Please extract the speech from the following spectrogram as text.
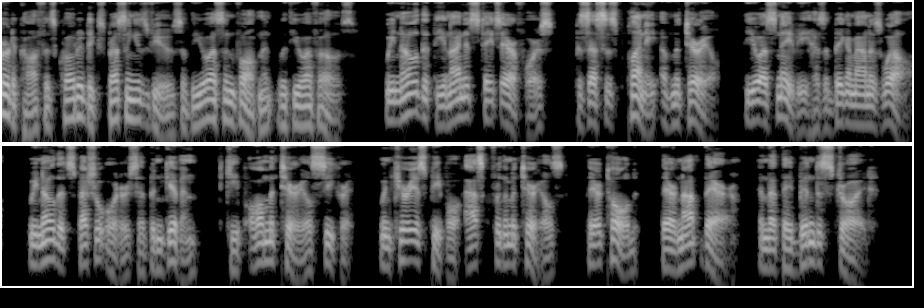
Burdakov is quoted expressing his views of the U.S. involvement with UFOs. We know that the United States Air Force possesses plenty of material. The U.S. Navy has a big amount as well. We know that special orders have been given to keep all materials secret. When curious people ask for the materials, they are told they are not there and that they've been destroyed.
